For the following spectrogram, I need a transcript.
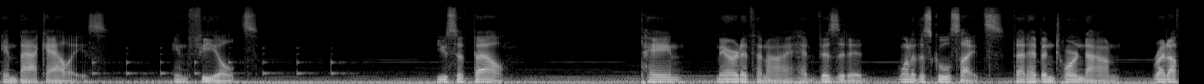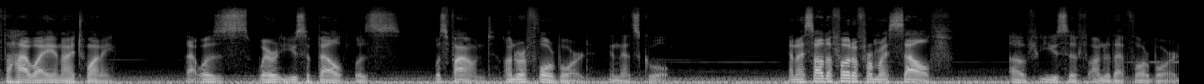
in back alleys, in fields. Yusuf Bell, Payne, Meredith, and I had visited one of the school sites that had been torn down right off the highway in I 20. That was where Yusuf Bell was, was found under a floorboard in that school. And I saw the photo for myself of Yusuf under that floorboard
